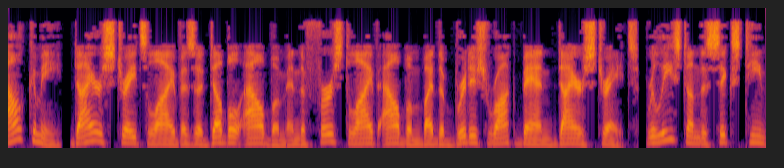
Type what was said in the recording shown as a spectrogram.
Alchemy, Dire Straits Live is a double album and the first live album by the British rock band Dire Straits, released on 16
